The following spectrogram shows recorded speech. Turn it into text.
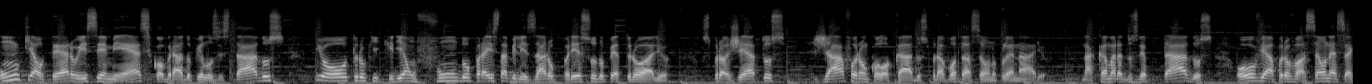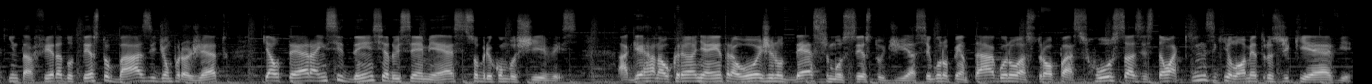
Um que altera o ICMS cobrado pelos estados e outro que cria um fundo para estabilizar o preço do petróleo. Os projetos já foram colocados para votação no plenário. Na Câmara dos Deputados, houve a aprovação nesta quinta-feira do texto base de um projeto que altera a incidência do ICMS sobre combustíveis. A guerra na Ucrânia entra hoje no 16º dia. Segundo o Pentágono, as tropas russas estão a 15 quilômetros de Kiev.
